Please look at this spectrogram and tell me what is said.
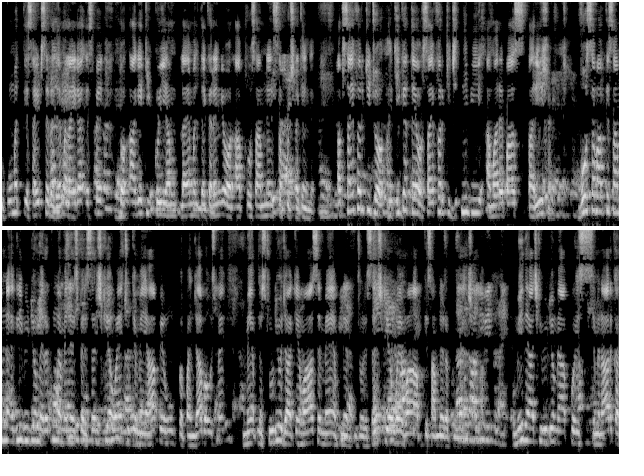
हुकूमत की साइड से रदमल आएगा, इस पे तो आगे की कोई हम लायमल तय करेंगे और आपको सामने सब कुछ रखेंगे। अब साइफर की जो हकीकत है और साइफर की जितनी भी हमारे पास तारीख है वो सब आपके सामने अगली वीडियो में रखूँगा। मैंने इस पर रिसर्च किया हुआ है चूँकि मैं यहाँ पे हूँ पंजाब हाउस में। मैं अपने स्टूडियो जाके वहाँ से मैं अपने जो रिसर्च किया हुआ है वहाँ आपके सामने रखूँगा। उम्मीद है आज की वीडियो में आपको इस सेमिनार का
